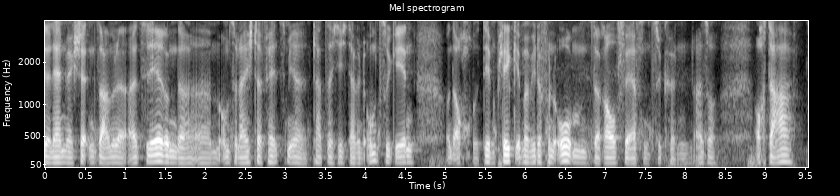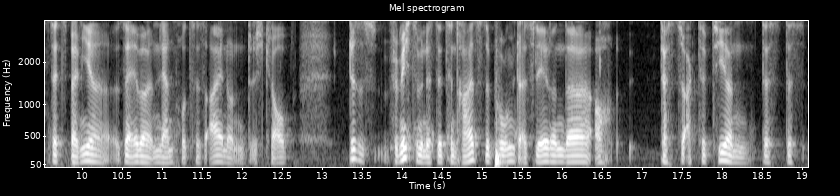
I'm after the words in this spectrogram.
der Lernwerkstätten sammle als Lehrender, ähm, umso leichter fällt es mir tatsächlich damit umzugehen und auch den Blick immer wieder von oben darauf werfen zu können. Also auch da setzt bei mir selber ein Lernprozess ein und ich glaube, das ist für mich zumindest der zentralste Punkt als Lehrender, auch das zu akzeptieren, dass das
